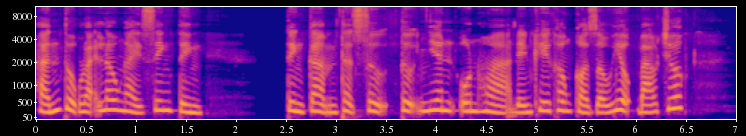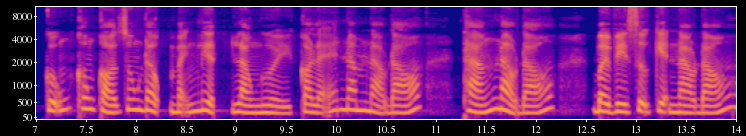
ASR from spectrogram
Hắn thuộc loại lâu ngày sinh tình, tình cảm thật sự tự nhiên ôn hòa đến khi không có dấu hiệu báo trước, cũng không có rung động mãnh liệt lòng người có lẽ năm nào đó, tháng nào đó, bởi vì sự kiện nào đó,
